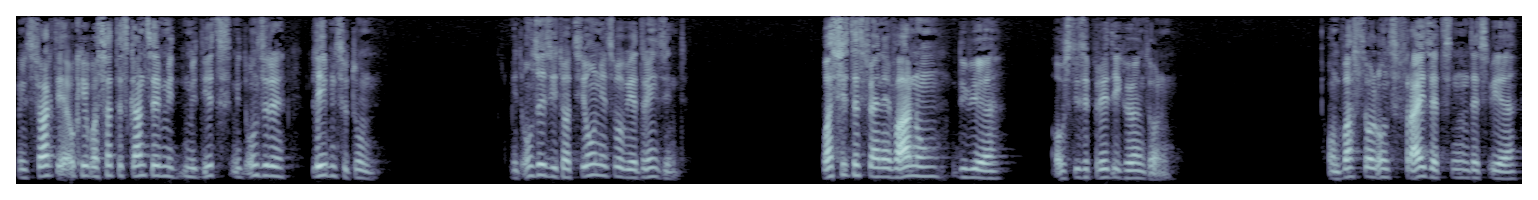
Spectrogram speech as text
jetzt fragt er, okay, was hat das Ganze mit, mit, jetzt, mit unserem Leben zu tun? Mit unserer Situation jetzt, wo wir drin sind. Was ist das für eine Warnung, die wir aus dieser Predigt hören sollen? Und was soll uns freisetzen, dass wir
